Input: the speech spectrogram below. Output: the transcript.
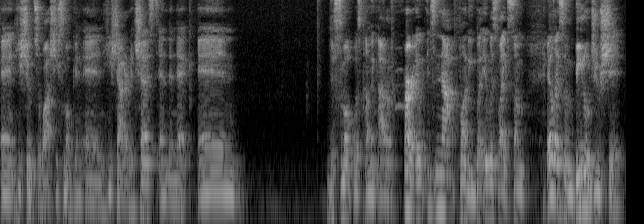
and he shoots her while she's smoking, and he shot her the chest and the neck, and the smoke was coming out of her. It, it's not funny, but it was like some, it was like some Beetlejuice shit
